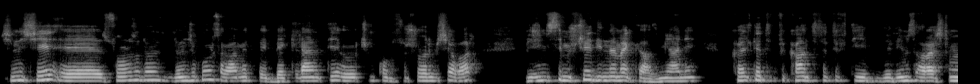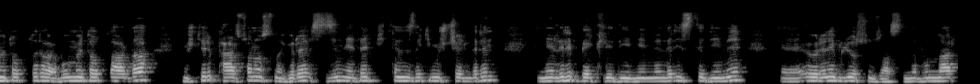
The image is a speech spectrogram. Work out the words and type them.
Şimdi şey e, sorunuza dön, dönecek olursak Ahmet Bey beklenti ölçüm konusu şöyle bir şey var. Birincisi müşteri dinlemek lazım. Yani kalitatif ve kantitatif diye dediğimiz araştırma metotları var. Bu metotlarda müşteri personasına göre sizin hedef kitlenizdeki müşterilerin neleri beklediğini, neleri istediğini e, öğrenebiliyorsunuz aslında. Bunlar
